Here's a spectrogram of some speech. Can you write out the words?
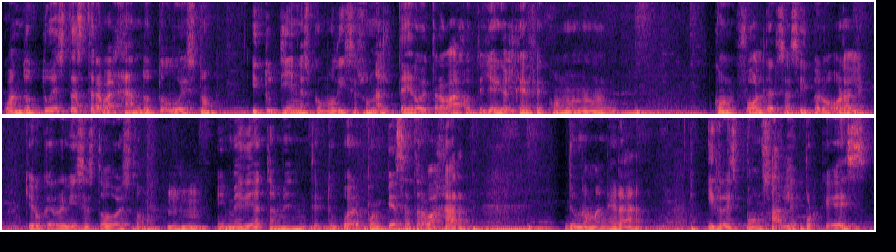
cuando tú estás trabajando todo esto, y tú tienes, como dices, un altero de trabajo, te llega el jefe con un con folders así, pero órale, quiero que revises todo esto. Inmediatamente tu cuerpo empieza a trabajar de una manera irresponsable porque es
